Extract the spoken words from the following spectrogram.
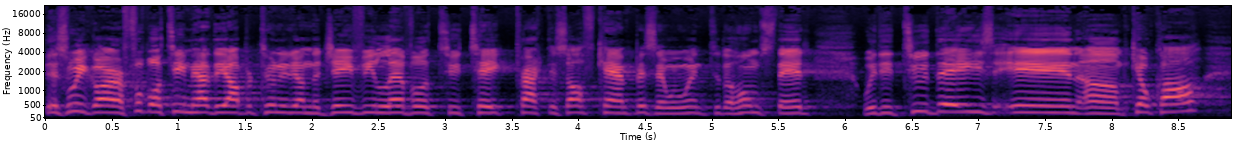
This week, our football team had the opportunity on the JV level to take practice off campus, and we went to the homestead. We did two days in um,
